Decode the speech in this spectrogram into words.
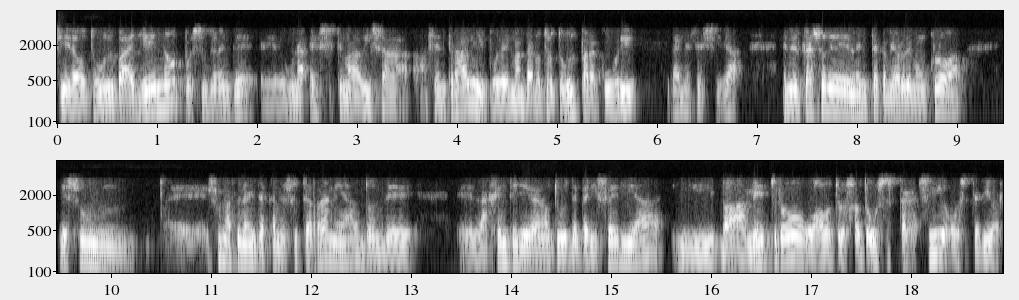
si el autobús va lleno, pues simplemente eh, el sistema avisa a central y puede mandar otro autobús para cubrir la necesidad. En el caso del intercambiador de Moncloa, es, un, eh, es una zona de intercambio subterránea donde eh, la gente llega en autobús de periferia y va a metro o a otros autobuses taxi o exterior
